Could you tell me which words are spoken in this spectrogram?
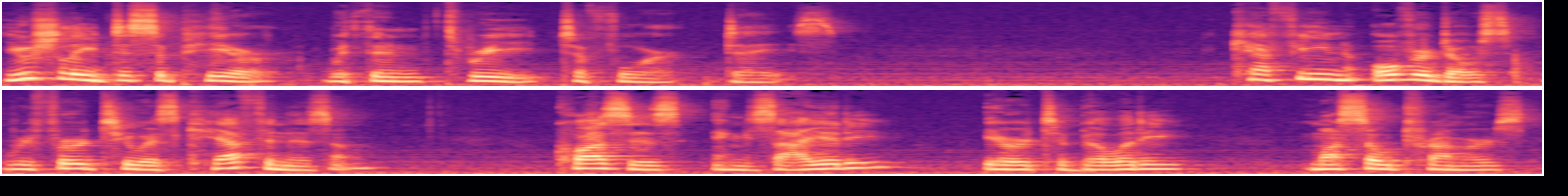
usually disappear within three to four days. Caffeine overdose, referred to as caffeinism, causes anxiety, irritability, muscle tremors,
